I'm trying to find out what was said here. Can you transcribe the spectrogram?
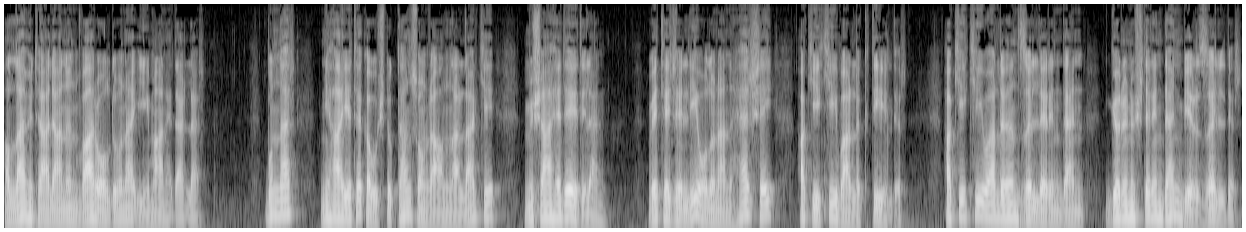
Allahü Teala'nın var olduğuna iman ederler. Bunlar nihayete kavuştuktan sonra anlarlar ki müşahede edilen ve tecelli olunan her şey hakiki varlık değildir. Hakiki varlığın zillerinden, görünüşlerinden bir zildir.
